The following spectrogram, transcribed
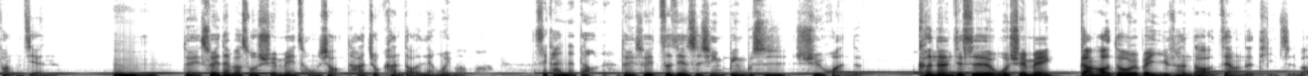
房间。”嗯，对，所以代表说学妹从小她就看到了两位妈妈。是看得到的，对，所以这件事情并不是虚幻的，可能就是我学妹刚好都有被遗传到这样的体质吧。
